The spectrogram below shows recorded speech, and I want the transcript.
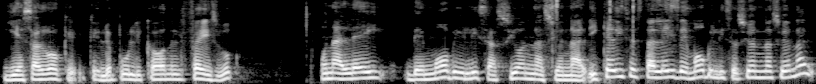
y es algo que, que he publicado en el Facebook, una ley de movilización nacional. ¿Y qué dice esta ley de movilización nacional?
